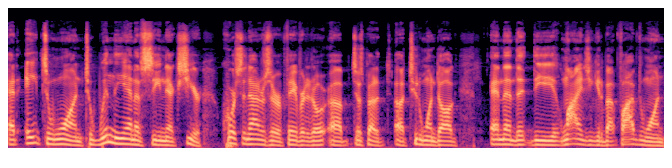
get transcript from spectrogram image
At eight to one to win the NFC next year. Of course, the Niners are a favorite at uh, just about a, a two to one dog, and then the the Lions you can get about five to one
